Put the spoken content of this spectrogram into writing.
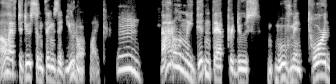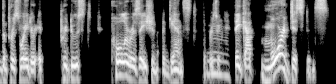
I'll have to do some things that you don't like. Mm. Not only didn't that produce movement toward the persuader, it produced polarization against the persuader. Mm. They got more distance.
